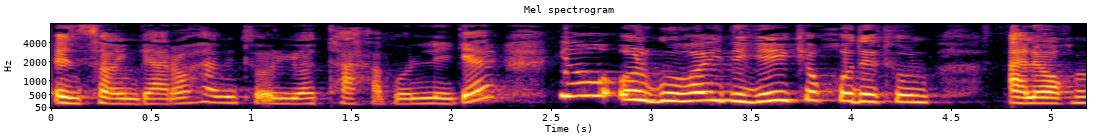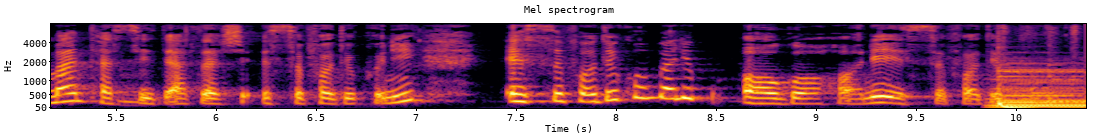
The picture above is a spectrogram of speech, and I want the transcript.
انسانگرا همینطور یا تحول نگر یا الگوهای دیگه ای که خودتون علاقمند هستید ازش استفاده کنی استفاده کن ولی آگاهانه استفاده کن.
